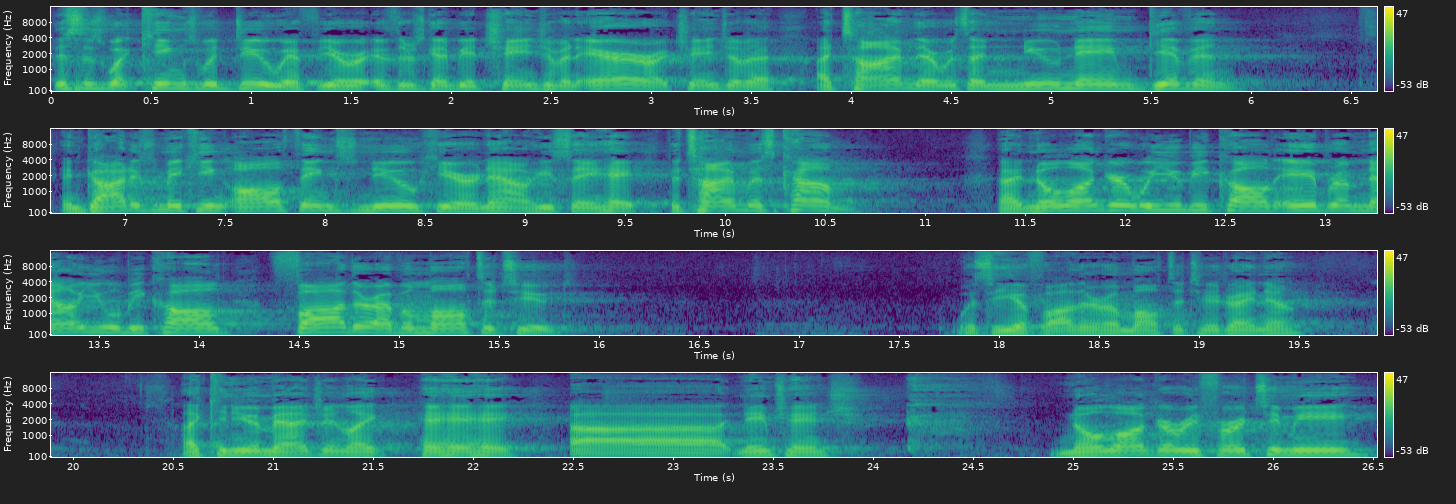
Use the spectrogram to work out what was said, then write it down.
this is what kings would do. If, if there's going to be a change of an era or a change of a, a time, there was a new name given. And God is making all things new here now. He's saying, hey, the time has come. Uh, no longer will you be called Abram, now you will be called father of a multitude. Was he a father of a multitude right now? Like, can you imagine, like, hey, hey, hey, uh, name change. No longer refer to me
